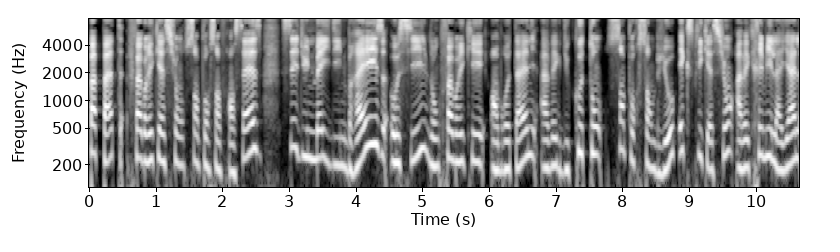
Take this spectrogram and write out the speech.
Papat, fabrication 100% française. C'est d'une made in Braise aussi, donc fabriquée en Bretagne avec du coton 100% bio. Explication avec Rémi Layal,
